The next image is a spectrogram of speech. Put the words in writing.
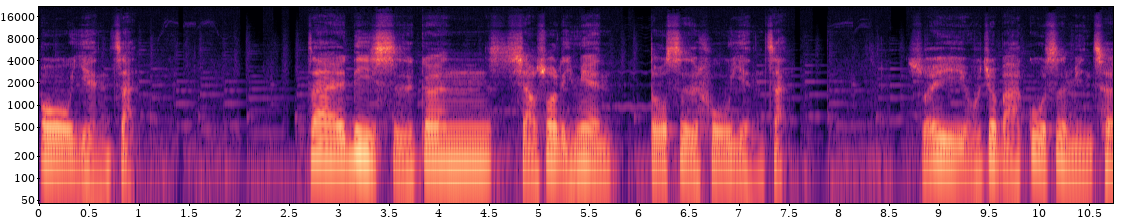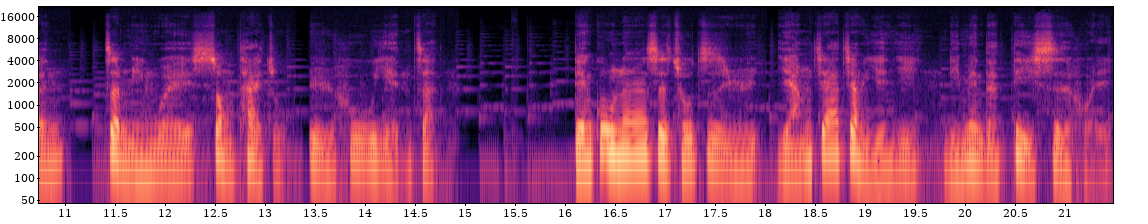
欧延赞，在历史跟小说里面都是呼延赞，所以我就把故事名称证明为宋太祖与呼延赞。典故呢是出自于《杨家将演义》里面的第四回。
